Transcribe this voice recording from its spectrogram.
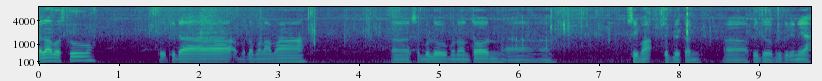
Baiklah bosku, untuk tidak berlama-lama eh, sebelum menonton eh, simak cuplikan eh, video berikut ini. Ya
